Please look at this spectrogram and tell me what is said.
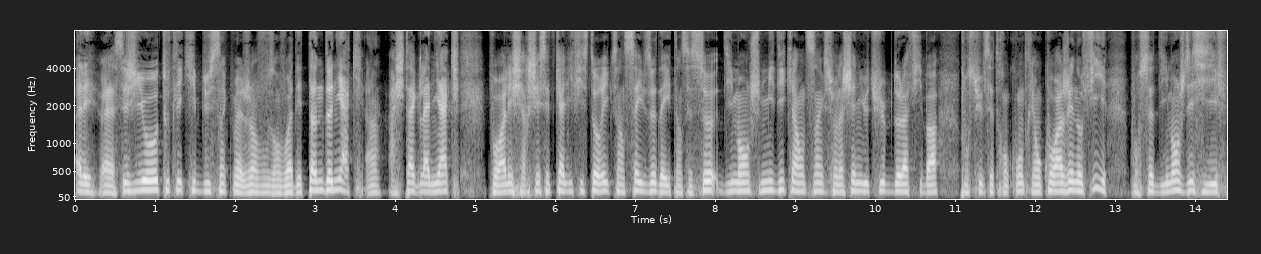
Allez, voilà, c'est JO, toute l'équipe du 5 majeur vous envoie des tonnes de niac, hein, hashtag la niac, pour aller chercher cette qualif historique, c'est un save the date, hein, c'est ce dimanche midi 45 sur la chaîne YouTube de la FIBA pour suivre cette rencontre et encourager nos filles pour ce dimanche décisif.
